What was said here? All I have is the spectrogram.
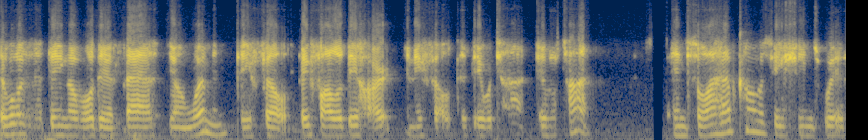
it wasn't a thing of oh they're fast young women. They felt they followed their heart, and they felt that they were time. It was time, and so I have conversations with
